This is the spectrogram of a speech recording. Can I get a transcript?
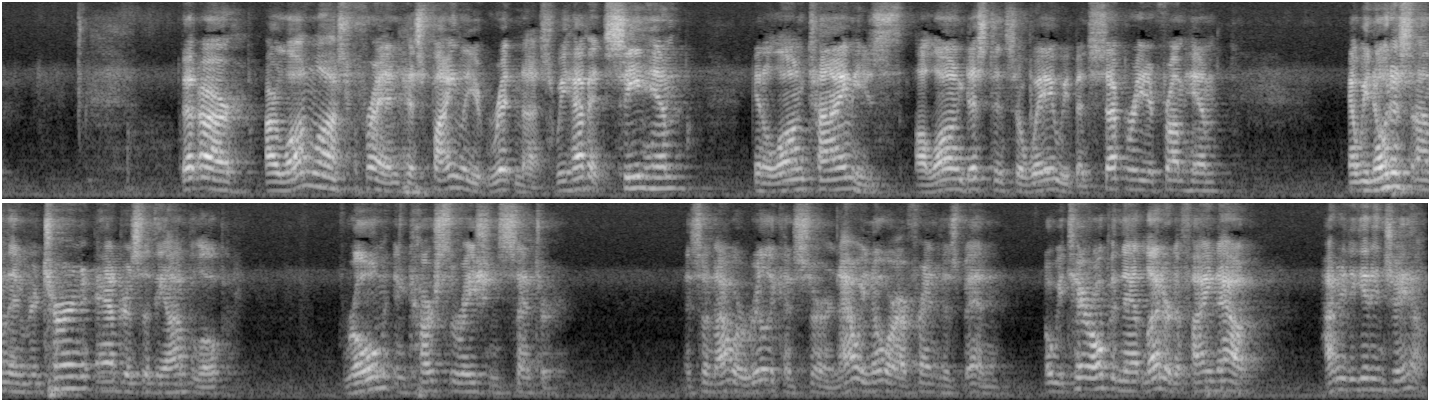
that our, our long lost friend has finally written us. We haven't seen him in a long time. He's a long distance away. We've been separated from him. And we notice on the return address of the envelope, Rome Incarceration Center. And so now we're really concerned. Now we know where our friend has been but we tear open that letter to find out how did he get in jail?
